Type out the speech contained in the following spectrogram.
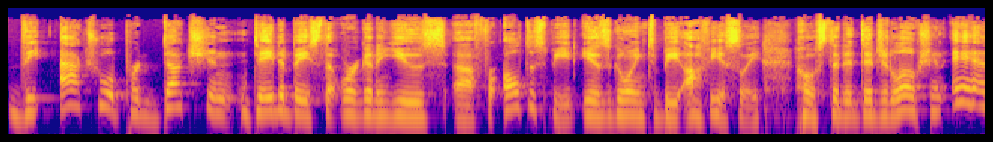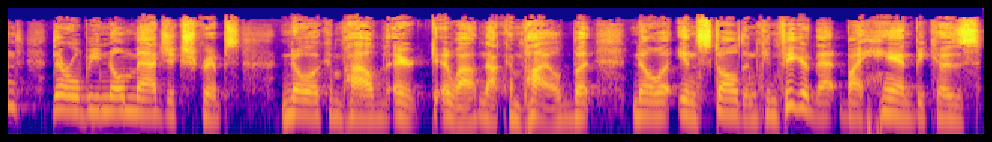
the actual production database that we're going to use uh, for Altispeed is going to be obviously hosted at DigitalOcean, and there will be no magic scripts. Noah compiled, er, well, not compiled, but Noah installed and configured that by hand because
